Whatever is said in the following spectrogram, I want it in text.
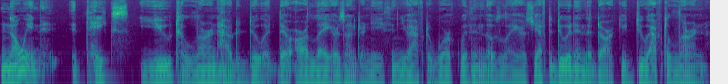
knowing it takes you to learn how to do it. There are layers underneath, and you have to work within those layers. You have to do it in the dark. You do have to learn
